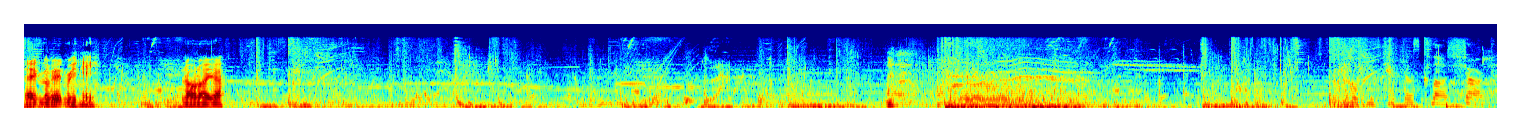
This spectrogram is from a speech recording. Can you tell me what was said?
Hey, ignoriert mich nicht. Genau noch ja. Hope you've kept those claws sharp.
